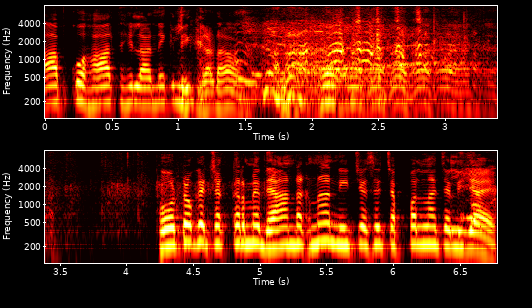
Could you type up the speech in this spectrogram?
आपको हाथ हिलाने के लिए खड़ा हूँ। फ़ोटो के चक्कर में ध्यान रखना नीचे से चप्पल ना चली जाए।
